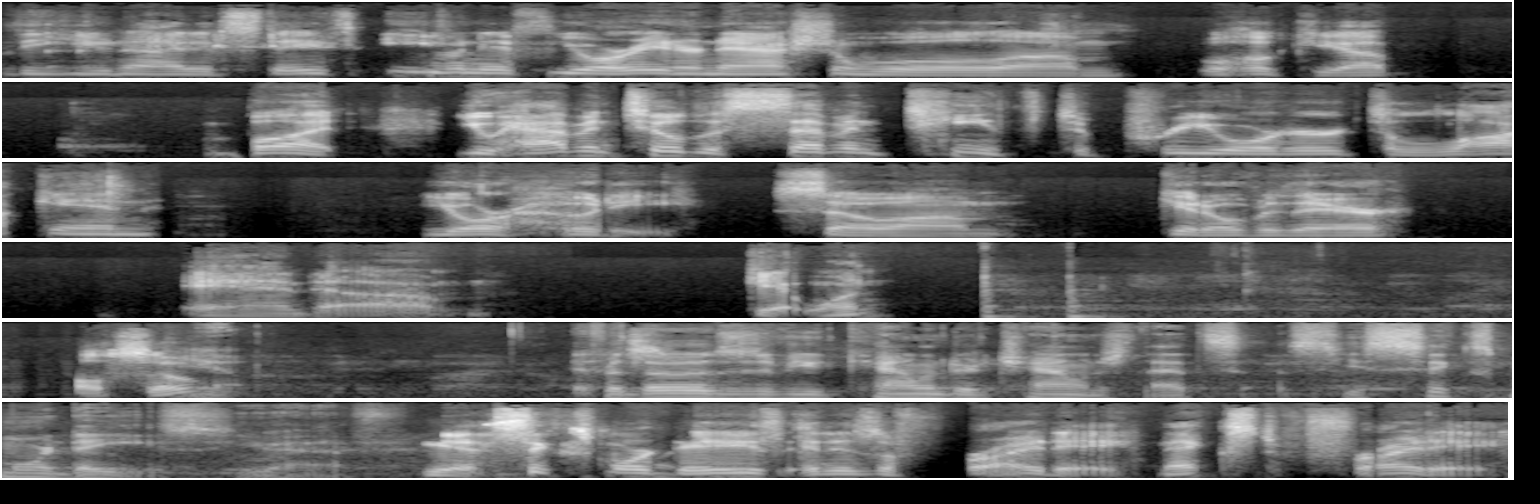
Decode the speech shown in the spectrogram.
the United States. Even if you're international will um, will hook you up. But you have until the seventeenth to pre-order to lock in your hoodie. So um, get over there and um, get one. Also, Yeah. For those of you calendar challenged, that's see, six more days you have. yeah, six more days. It is a Friday, next Friday.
